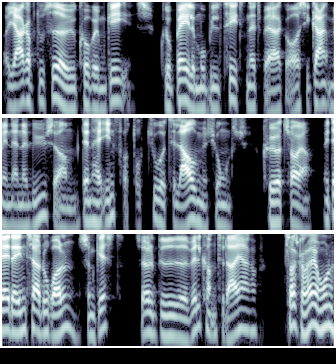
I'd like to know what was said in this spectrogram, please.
Og Jakob, du sidder jo i KPMG's globale mobilitetsnetværk og også i gang med en analyse om den her infrastruktur til lavemissionskøretøjer. I dag der indtager du rollen som gæst, så jeg vil byde velkommen til dig, Jakob. Tak skal du have, Rune.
